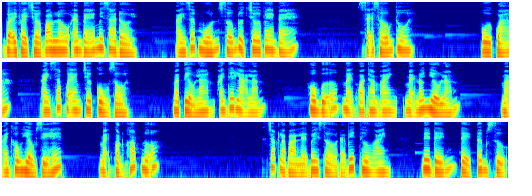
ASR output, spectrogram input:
Vậy phải chờ bao lâu em bé mới ra đời? Anh rất muốn sớm được chơi với em bé. Sẽ sớm thôi. Vui quá, anh sắp có em chơi cùng rồi. Mà Tiểu Lam anh thấy lạ lắm. Hôm bữa mẹ qua thăm anh, mẹ nói nhiều lắm. Mà anh không hiểu gì hết. Mẹ còn khóc nữa. Chắc là bà Lệ bây giờ đã biết thương anh nên đến để tâm sự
